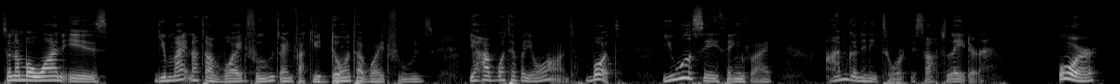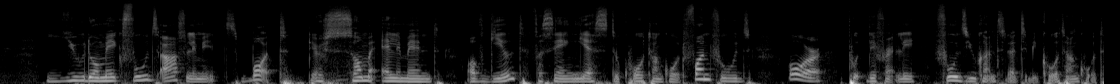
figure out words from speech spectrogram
So number one is you might not avoid foods, or in fact, you don't avoid foods. You have whatever you want, but you will say things like, I'm going to need to work this off later. Or you don't make foods off limits, but there's some element of guilt for saying yes to quote unquote fun foods or put differently, foods you consider to be quote unquote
